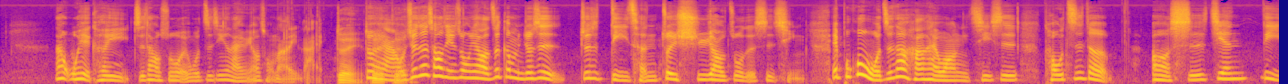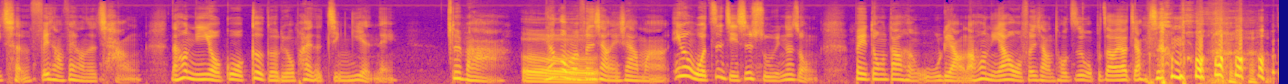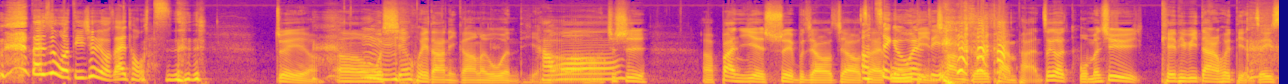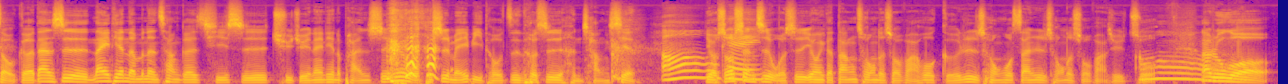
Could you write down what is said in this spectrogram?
那我也可以知道说，诶我资金来源要从哪里来。对对啊，我觉得这超级重要，这根本就是就是底层最需要做的事情。诶，不过我知道航海王你其实投资的呃时间历程非常非常的长，然后你有过各个流派的经验呢，对吧？呃你要跟我们分。享一下吗？因为我自己是属于那种被动到很无聊，然后你要我分享投资，我不知道要讲什么，但是我的确有在投资。对啊，呃，嗯。我先回答你刚刚那个问题好就是啊、半夜睡不着觉，哦在屋顶唱歌看盘。这个我们去 KTV 当然会点这一首歌，但是那一天能不能唱歌，其实取决于那天的盘势，因为我不是每一笔投资都是很长线，哦有时候甚至我是用一个当冲的手法，或隔日冲或三日冲的手法去做。哦。那如果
